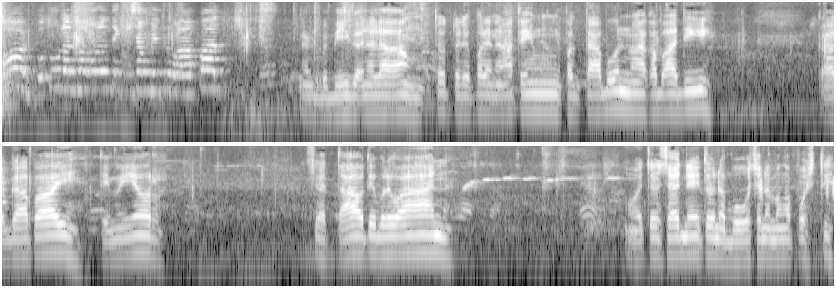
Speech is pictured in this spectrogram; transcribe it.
On, putulan mo ako ng isang metro apat. Nagbabiga na lang. Ito, tuloy pa rin ang ating pagtabon mga kabady. Kagapay, Timiyor. Shout out everyone. O, ito yung side na ito, nabukasan ng mga poste.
